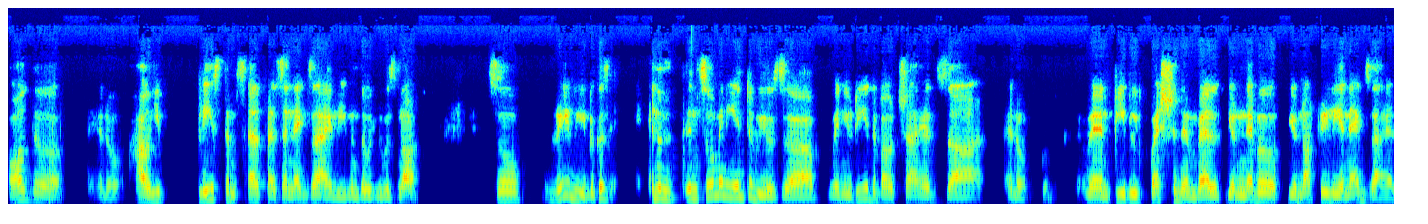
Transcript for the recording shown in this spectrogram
all the you know how he placed himself as an exile, even though he was not. So really, because in, in so many interviews, uh, when you read about Shahid's uh, you know when people question him well you're never you're not really an exile.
